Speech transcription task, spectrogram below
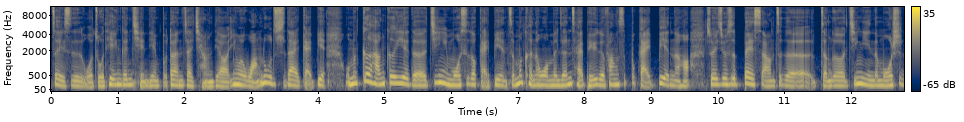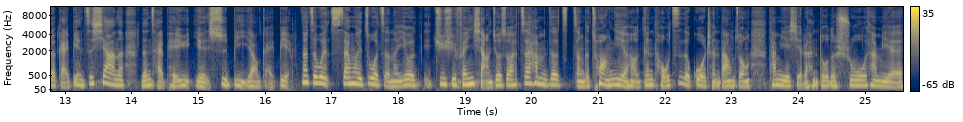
这也是我昨天跟前天不断在强调，因为网络的时代改变，我们各行各业的经营模式都改变，怎么可能我们人才培育的方式不改变呢？哈，所以就是 base 上这个整个经营的模式的改变之下呢，人才培育也势必要改变。那这位三位作者呢，又继续分享，就是说在他们的整个创业哈跟投资的过程当中，他们也写了很多的书，他们也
